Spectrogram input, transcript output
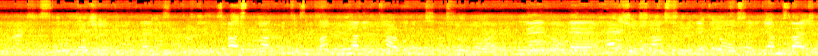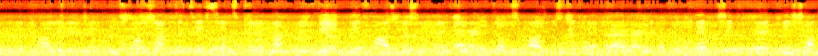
Üniversitesi. Ee, Bizim aslında baktığımız dünyadaki karbon emisyon sorunu var. Ve e, her şey şu an sürdürülebilir olsa dünyamız daha sürdürülebilir hale gelecek. O yüzden biz de tekstil atıklarından bir yapı malzemesi üretmeye karar verdik. Yalıtım malzemesi üretmeye karar verdik. Hem bu şekilde inşaat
